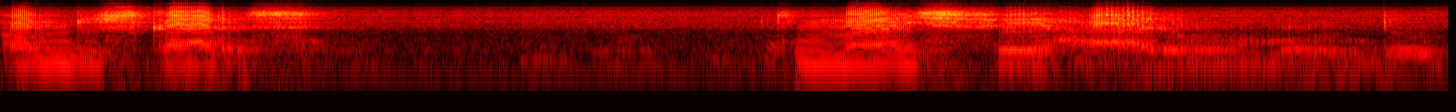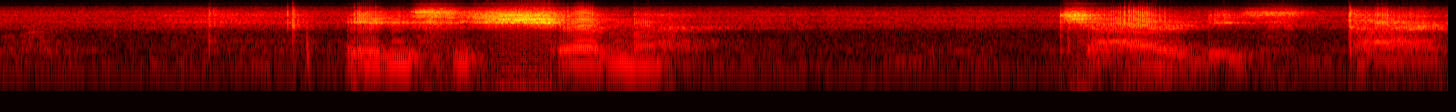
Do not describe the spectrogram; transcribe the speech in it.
a um dos caras que mais ferraram o mundo. Ele se chama Charles Darwin.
